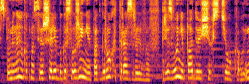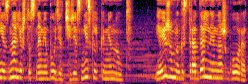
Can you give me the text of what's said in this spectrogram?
Вспоминаю, как мы совершали богослужение под грохот разрывов, при звоне падающих стекол, и не знали, что с нами будет через несколько минут – я вижу многострадальный наш город,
